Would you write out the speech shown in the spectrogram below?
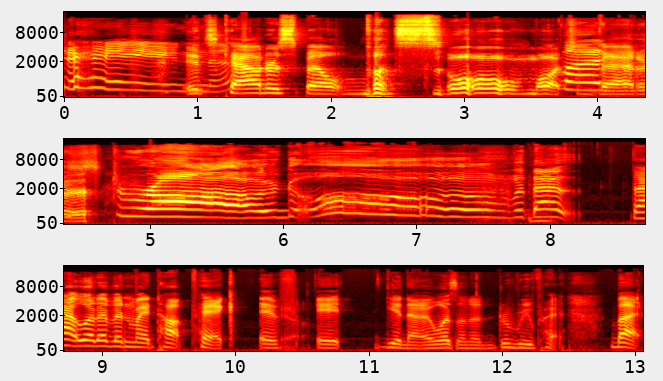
drain. it's counterspell, but so much but better. strong. Oh, but that that would have been my top pick if Yeah. it you know it wasn't a reprint. But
